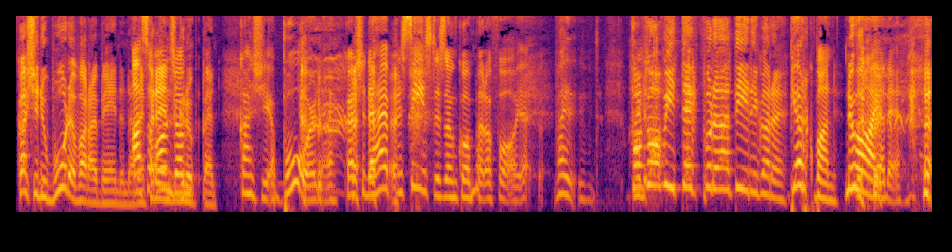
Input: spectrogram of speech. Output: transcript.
Kanske du borde vara med i den där Alltså om de, referensgruppen. kanske jag borde. Kanske det här är precis det som kommer att få. Jag, vad, Varför har vi inte tänkt på det här tidigare? Björkman, nu har jag det.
